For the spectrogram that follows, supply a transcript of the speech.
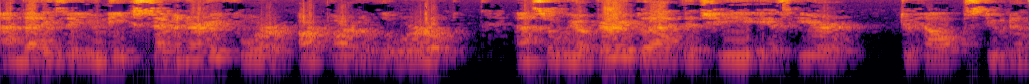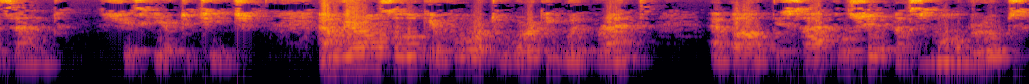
And that is a unique seminary for our part of the world. And so we are very glad that she is here to help students and she's here to teach. And we are also looking forward to working with Brent about discipleship and small groups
